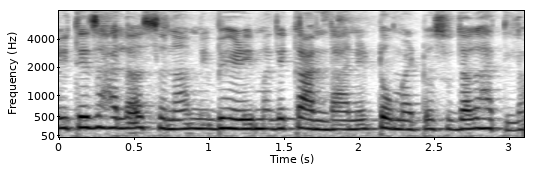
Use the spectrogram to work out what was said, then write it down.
इथे झालं असं ना मी भेळीमध्ये कांदा आणि टोमॅटोसुद्धा घातला.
